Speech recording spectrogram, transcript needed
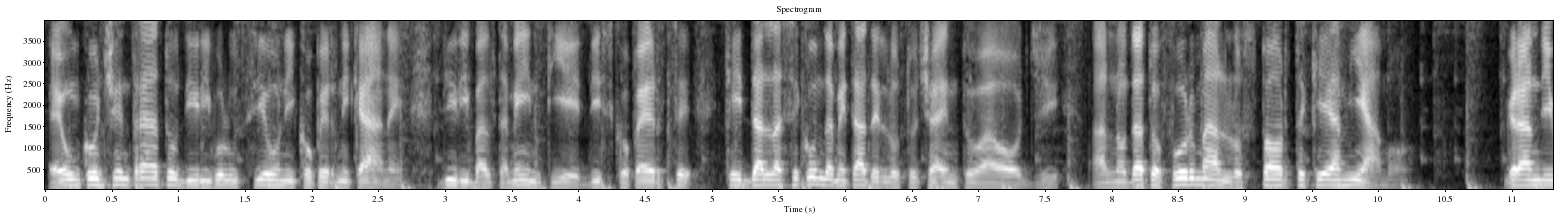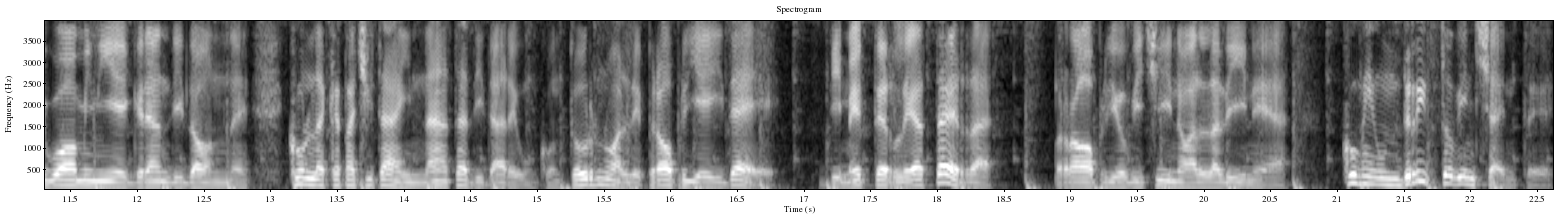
è un concentrato di rivoluzioni copernicane, di ribaltamenti e di scoperte che dalla seconda metà dell'Ottocento a oggi hanno dato forma allo sport che amiamo. Grandi uomini e grandi donne, con la capacità innata di dare un contorno alle proprie idee, di metterle a terra, proprio vicino alla linea, come un dritto vincente.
